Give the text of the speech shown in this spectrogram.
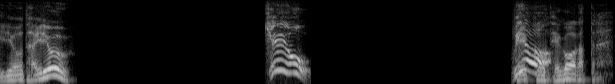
大量大量。KO! 結構手強かったな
